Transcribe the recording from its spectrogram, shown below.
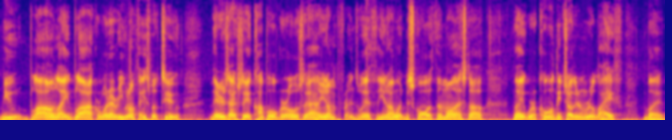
mute, block, like block or whatever. Even on Facebook too. There's actually a couple of girls that you know I'm friends with. You know I went to school with them, all that stuff. Like we're cool with each other in real life, but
